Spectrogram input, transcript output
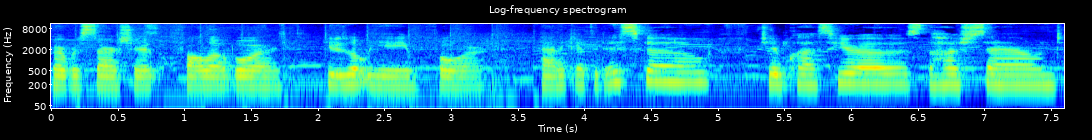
Cobra Starship, Fallout Boy, Cute Is What We Aim For, Panic at the Disco, Gym Class Heroes, The Hush Sound,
